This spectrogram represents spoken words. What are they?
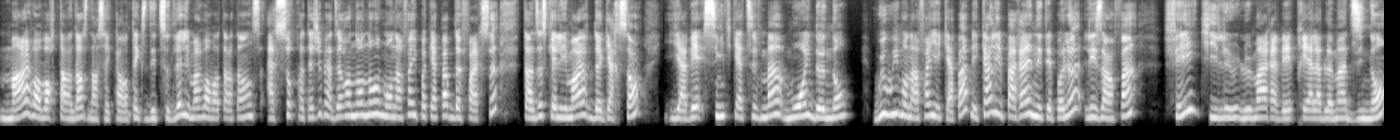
mères vont avoir tendance, dans ce contexte d'études-là, les mères vont avoir tendance à surprotéger et à dire Oh non, non, mon enfant n'est pas capable de faire ça. Tandis que les mères de garçons, il y avait significativement moins de non. Oui, oui, mon enfant il est capable. Et quand les parents n'étaient pas là, les enfants fille qui, le maire avait préalablement dit non,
